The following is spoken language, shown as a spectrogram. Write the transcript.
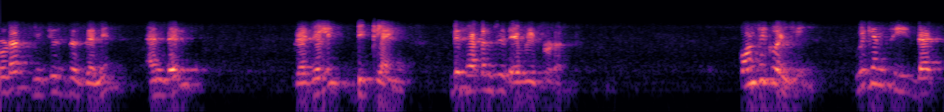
product reaches the zenith and then gradually declines this happens with every product Consequently, we can see that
